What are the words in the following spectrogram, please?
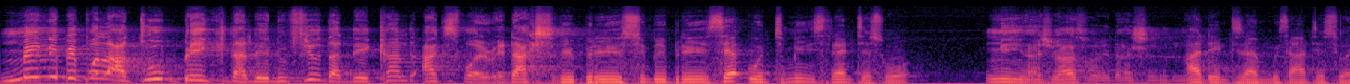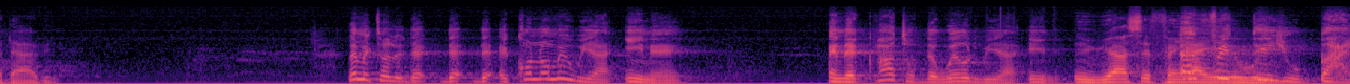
Many people are too big that they do feel that they can't ask for a reduction. bebree so bebree sɛ ɔntumi nsrɛ ntesoɔ Me, I should ask for reduction. ade nti na mmusa ntesoɔ daa bi Let me tell you, the, the, the economy we are in, eh, and the part of the world we are in, ewiase fɛn a yɛyɛ everything you buy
